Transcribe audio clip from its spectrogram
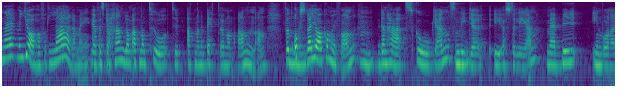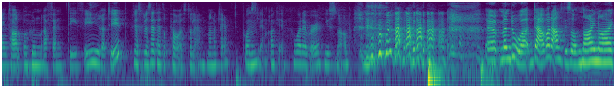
Nej, men jag har fått lära mig Jag att det ska förstår. handla om att man tror typ att man är bättre än någon annan. För Mm. att också där jag kommer ifrån, den här skogen som Mm. ligger i Österlen med byinvånarintal på 154 typ. Jag skulle säga att det heter på Österlen, men okej. På Mm. Österlen, okej. Whatever, you snob. Eh, Men då, där var det alltid så, nej nej,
